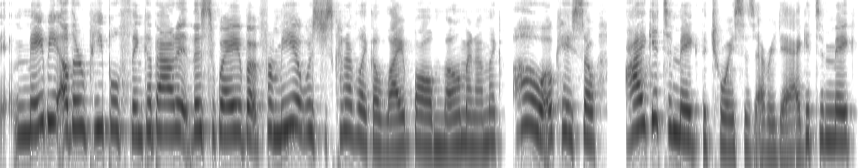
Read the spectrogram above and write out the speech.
eh, maybe other people think about it this way, but for me, it was just kind of like a light bulb moment. I'm like, oh, okay, so I get to make the choices every day. I get to make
